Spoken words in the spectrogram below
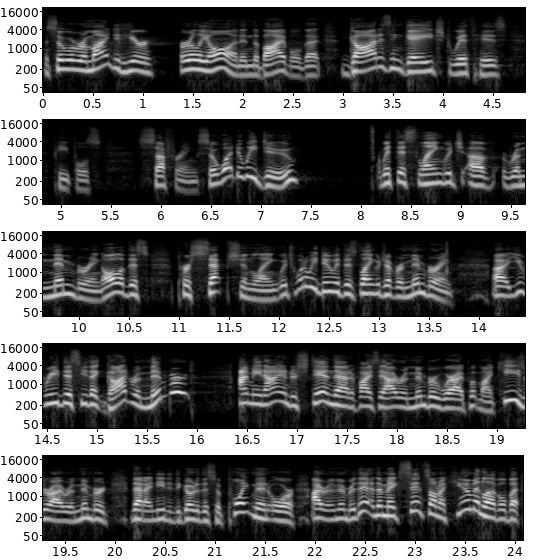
And so we're reminded here early on in the Bible that God is engaged with his people's suffering. So, what do we do with this language of remembering, all of this perception language? What do we do with this language of remembering? Uh, you read this, you think, God remembered? I mean, I understand that if I say I remember where I put my keys, or I remembered that I needed to go to this appointment, or I remember that, that makes sense on a human level, but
